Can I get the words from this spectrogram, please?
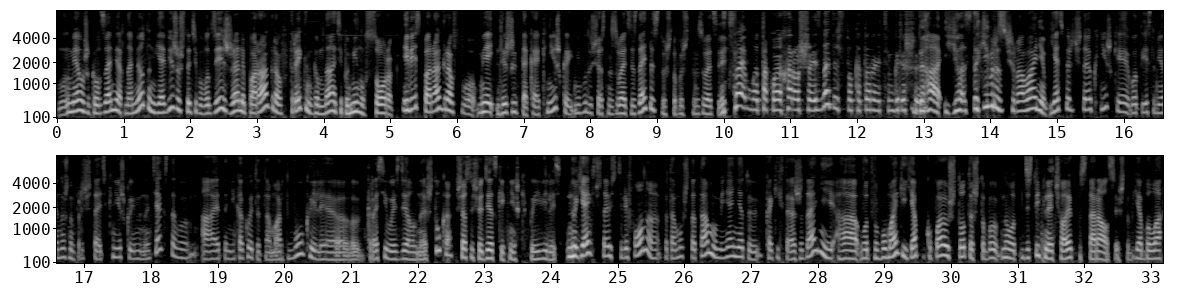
у меня уже глазомер наметан, я вижу, что, типа, вот здесь сжали параграф трекингом на, типа, минус 40. И весь параграф, у меня лежит такая книжка, не буду сейчас называть издательство, чтобы, что называется... Знаем мы такое хорошее издательство, которое этим грешит. Да, я с таким разочарованием. Я теперь читаю книжки, вот если мне нужно прочитать книжку именно текстовую, а это не какой-то там артбук или э, красиво сделанная штука. Сейчас еще детские книжки появились. Но я их читаю с телефона, потому что там у меня нету каких-то ожиданий, а вот в бумаге я покупаю что-то, чтобы, ну, вот действительно человек постарался, чтобы я была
